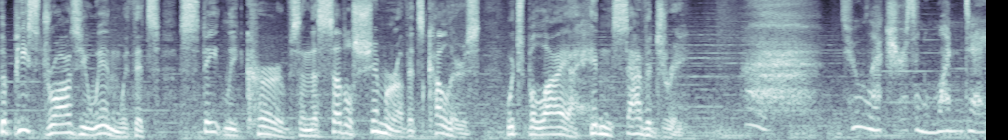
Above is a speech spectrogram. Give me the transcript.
the piece draws you in with its stately curves and the subtle shimmer of its colors, which belie a hidden savagery. Two lectures in one day?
